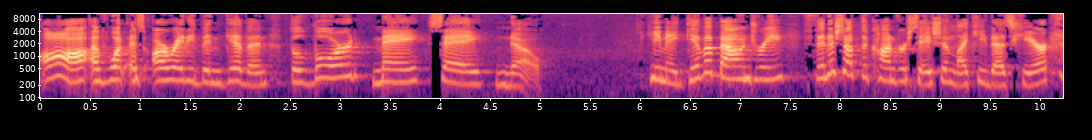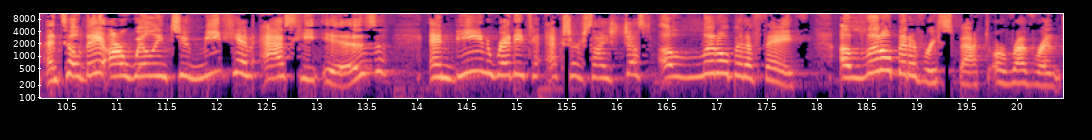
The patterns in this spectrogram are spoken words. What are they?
awe of what has already been given, the Lord may say no. He may give a boundary, finish up the conversation like he does here, until they are willing to meet him as he is and being ready to exercise just a little bit of faith, a little bit of respect or reverence.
